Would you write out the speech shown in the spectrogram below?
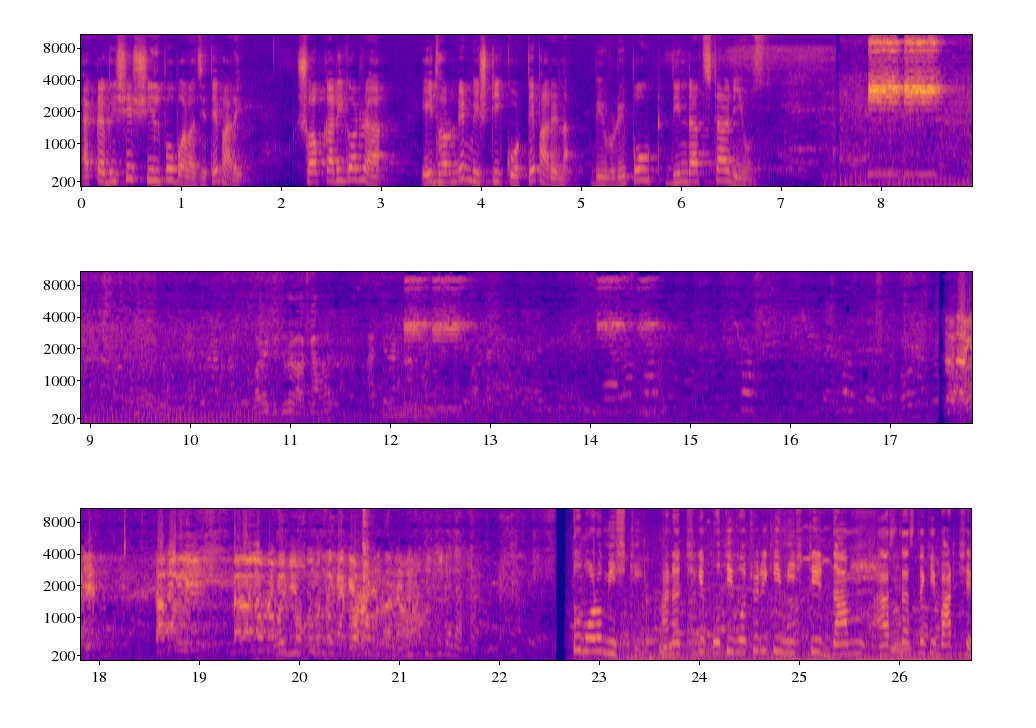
একটা বিশেষ শিল্প বলা যেতে পারে। সব কারিগররা এই ধরনের মিষ্টি করতে পারে না। ব্যুরো রিপোর্ট, দিনরাত স্টার নিউজ। ঘরে ভিতরে রাখা হয়। এত বড় মিষ্টি। মানে হচ্ছে কি প্রতি বছরই কি মিষ্টির দাম আস্তে আস্তে কি বাড়ছে?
